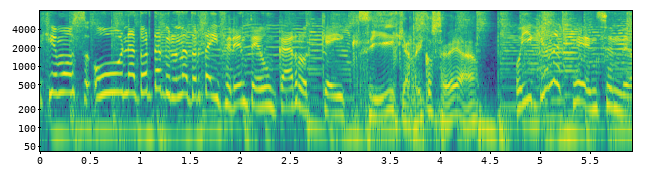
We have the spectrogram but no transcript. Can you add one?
trajimos una torta, pero una torta diferente, un carrot cake. Sí, qué rico se vea. Oye, ¿qué onda que encendió?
